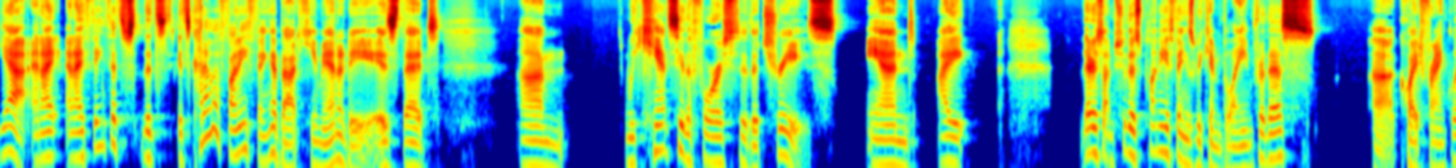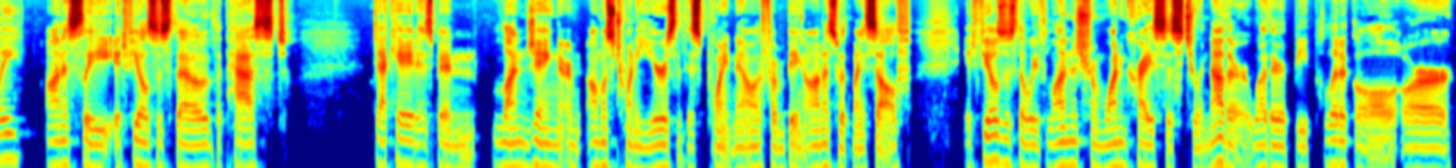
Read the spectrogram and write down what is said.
Yeah, and I and I think that's that's it's kind of a funny thing about humanity is that um, we can't see the forest through the trees, and I there's I'm sure there's plenty of things we can blame for this. Uh, quite frankly, honestly, it feels as though the past decade has been lunging, almost 20 years at this point now, if I'm being honest with myself. It feels as though we've lunged from one crisis to another, whether it be political or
